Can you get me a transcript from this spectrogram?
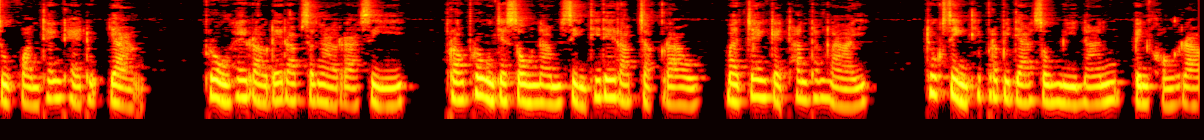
สู่ความเที่ยงแท้ทุกอย่าง พระองค์ให้เราได้รับสง่าราศี เพราะพระองค์จะทรงนำสิ่งที่ได้รับจากเรามาแจ้งแก่ท่านทั้งหลาย ทุกสิ่งที่พระบิดาทรงมีนั้นเป็นของเรา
